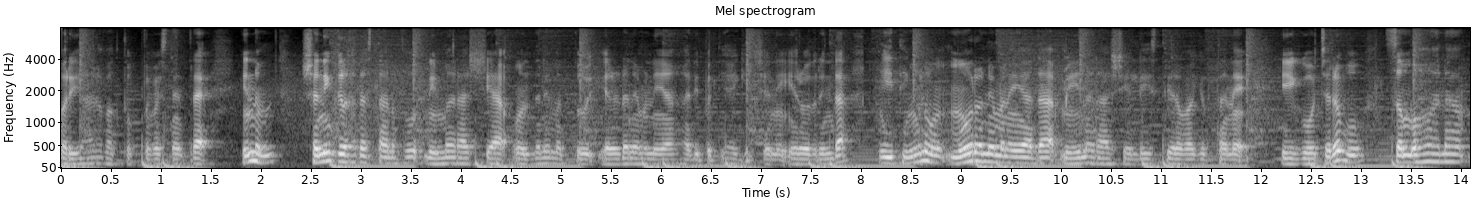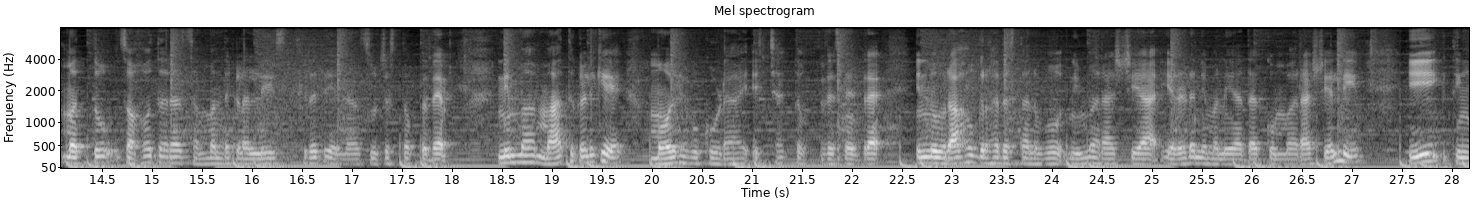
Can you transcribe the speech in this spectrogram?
ಪರಿಹಾರವಾಗ್ತೋಗ್ತವೆ ಸ್ನೇಹಿತರೆ. ಇನ್ನು ಶನಿ ಗ್ರಹದ ಸ್ಥಾನವು ನಿಮ್ಮ ರಾಶಿಯ ಒಂದನೇ ಮತ್ತು ಎರಡನೇ ಮನೆಯ ಅಧಿಪತಿಯಾಗಿ ಶನಿ ಇರೋದ್ರಿಂದ ಈ ತಿಂಗಳು ಮೂರನೇ ಮನೆಯಾದ ಮೀನ ರಾಶಿಯಲ್ಲಿ ಸ್ಥಿರವಾಗಿರ್ತಾನೆ ಈ ಗೋಚರವು ಸಂವಹನ ಮತ್ತು ಸಹೋದರ ಸಂಬಂಧಗಳಲ್ಲಿ ಸ್ಥಿರತೆಯನ್ನು ಸೂಚಿಸ್ತಾ ಹೋಗ್ತದೆ ನಿಮ್ಮ ಮಾತುಗಳಿಗೆ ಮೌಲ್ಯವು ಕೂಡ ಹೆಚ್ಚಾಗ್ತಾ ಹೋಗ್ತದೆ ಸ್ನೇಹಿತರೆ. ಇನ್ನು ರಾಹು ಗ್ರಹದ ಸ್ಥಾನವು ನಿಮ್ಮ ರಾಶಿಯ ಎರಡನೇ ಮನೆಯಾದ ಕುಂಭ ರಾಶಿಯಲ್ಲಿ ಈ ತಿಂಗಳು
